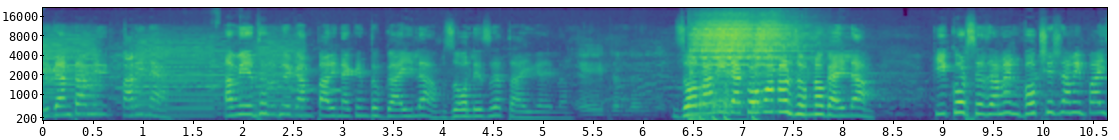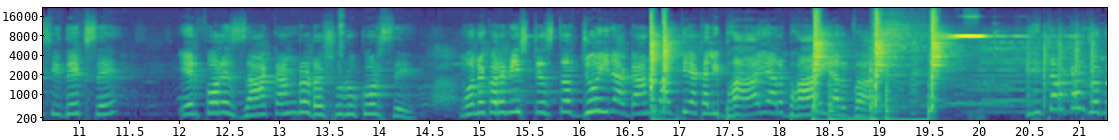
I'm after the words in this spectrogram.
এই গানটা আমি পারি না। আমি এ ধরনের গান পারি না, কিন্তু গাইলাম, জলে যে তাই গাইলাম। জলানিটা কমানোর জন্য গাইলাম। কি করছে জানেন? বকশিস আমি পাইছি, দেখছে? এরপরে যা কাণ্ডটা শুরু করছে, মনে করেন স্টেজটা জুইরা গান বাদ দিয়া খালি ভাই আর ভাই আর ভাই। এই টাকার জন্য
